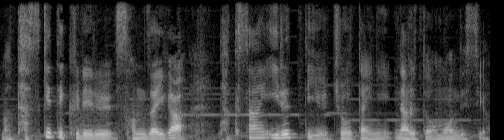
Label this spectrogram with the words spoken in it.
まあ、助けてくれる存在がたくさんいるっていう状態になると思うんですよ。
